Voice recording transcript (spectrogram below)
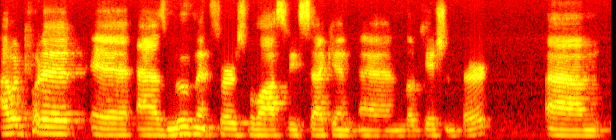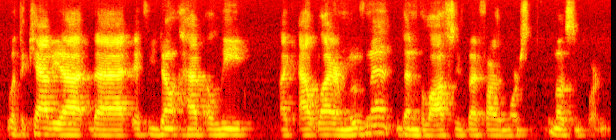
I would put it eh, as movement first, velocity second, and location third. Um, with the caveat that if you don't have elite like outlier movement, then velocity is by far the most, most important.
